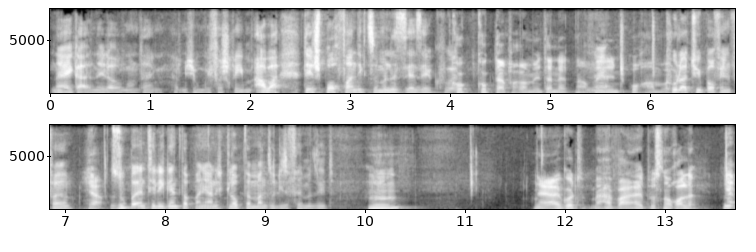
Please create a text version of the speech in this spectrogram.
Na egal, nee, da hat mich irgendwie verschrieben. Aber den Spruch fand ich zumindest sehr, sehr cool. Guckt, guckt einfach im Internet nach, wenn Ja. ihr den Spruch haben wollt. Cooler Typ auf jeden Fall. Ja. Super intelligent, was man ja nicht glaubt, wenn man so diese Filme sieht. Ja, gut, war halt bloß eine Rolle. Ja.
